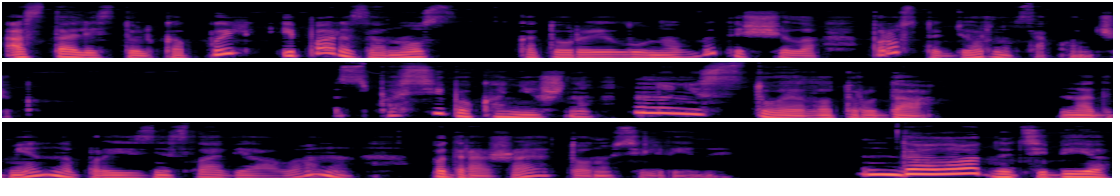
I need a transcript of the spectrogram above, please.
Остались только пыль и пара занос, которые Луна вытащила, просто дернув за кончик. Спасибо, конечно, но не стоило труда, надменно произнесла Виолана, подражая тону Сильвины. Да ладно тебе,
